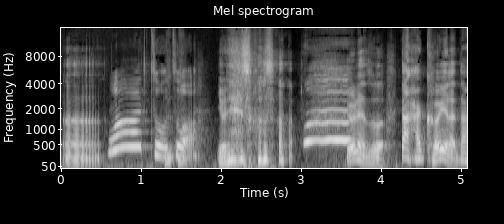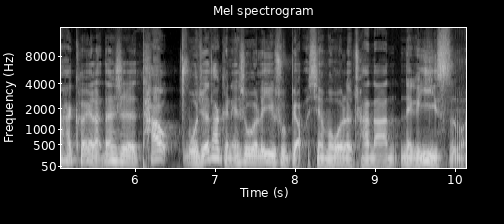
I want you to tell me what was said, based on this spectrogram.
嗯，我，做作，有点做作，有点做作，但还可以了，但还可以了。但是他，我觉得他肯定是为了艺术表现嘛，为了传达那个意思嘛，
